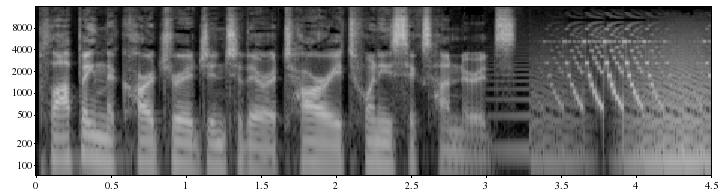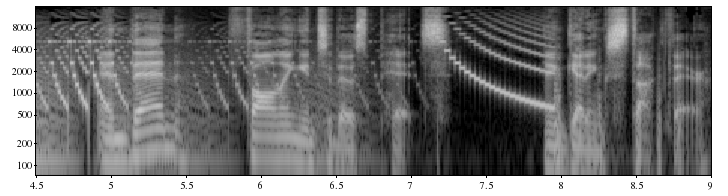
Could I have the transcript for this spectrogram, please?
plopping the cartridge into their Atari 2600s, and then falling into those pits and getting stuck there.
